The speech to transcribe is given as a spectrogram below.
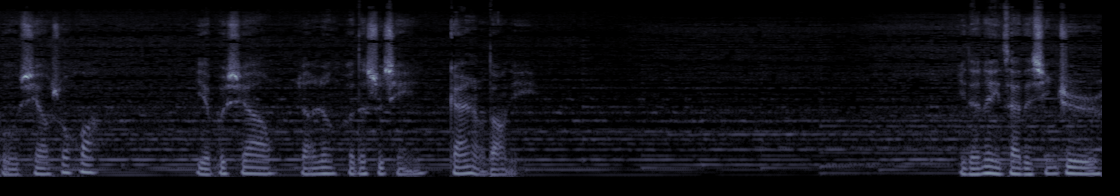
不需要说话，也不需要让任何的事情干扰到你。你的内在的心智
